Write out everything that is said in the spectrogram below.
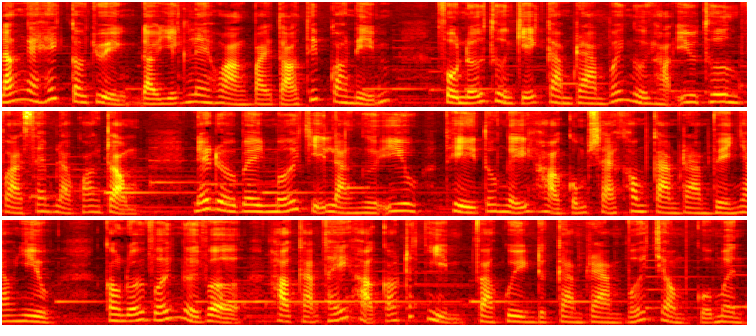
Lắng nghe hết câu chuyện, đạo diễn Lê Hoàng bày tỏ tiếp quan điểm, phụ nữ thường chỉ càm ràm với người họ yêu thương và xem là quan trọng. Nếu đôi bên mới chỉ là người yêu thì tôi nghĩ họ cũng sẽ không càm ràm về nhau nhiều. Còn đối với người vợ, họ cảm thấy họ có trách nhiệm và quyền được càm ràm với chồng của mình.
